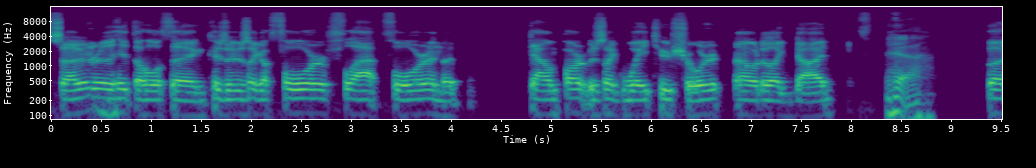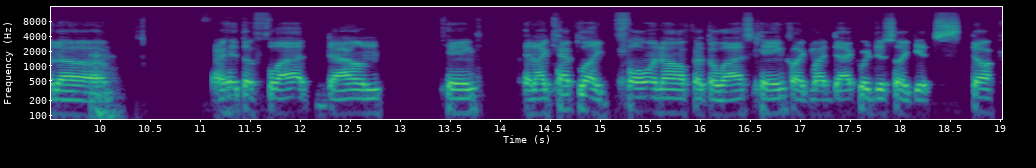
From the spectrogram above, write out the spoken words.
So I didn't really hit the whole thing because it was like a four flat four and the down part was like way too short. I would have like died. Yeah. But uh, I hit the flat down kink and I kept like falling off at the last kink. Like my deck would just like get stuck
